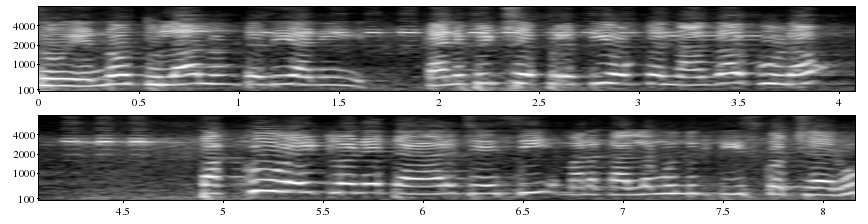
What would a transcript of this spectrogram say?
సో ఎన్నో తులాలు ఉంటుంది అని కనిపించే ప్రతి ఒక్క నగ కూడా తక్కువ వెయిట్లోనే తయారు చేసి మన కళ్ళ ముందుకు తీసుకొచ్చారు.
